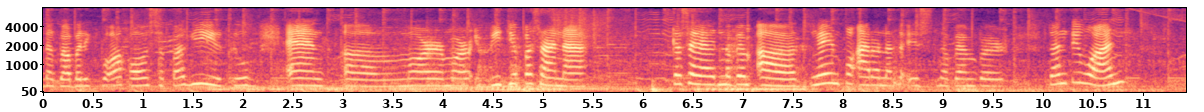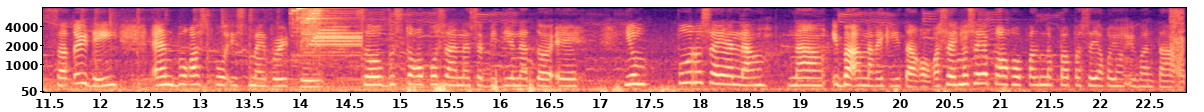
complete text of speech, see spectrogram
Nagbabalik po ako sa pag-YouTube and um, more more video pa sana kasi November, ngayon pong araw na to is November 21, Saturday, and bukas po is my birthday. So, gusto ko po sana sa video na to eh, yung puro saya lang ng iba ang nakikita ko. Kasi masaya po ako pag napapasaya ko yung ibang tao.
